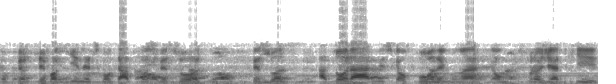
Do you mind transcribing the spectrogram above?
eu percebo aqui nesse contato com as pessoas, pessoas adoraram isso que é o fôlego, né? É um projeto que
